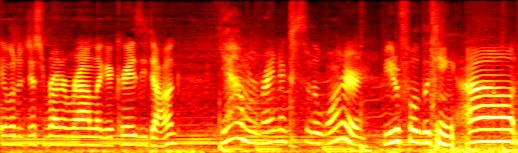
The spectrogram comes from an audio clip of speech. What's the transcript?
able to just run around like a crazy dog. Yeah, we're right next to the water. Beautiful looking out.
